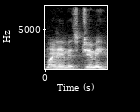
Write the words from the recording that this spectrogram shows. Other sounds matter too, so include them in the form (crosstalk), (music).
My name is Jimmy,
